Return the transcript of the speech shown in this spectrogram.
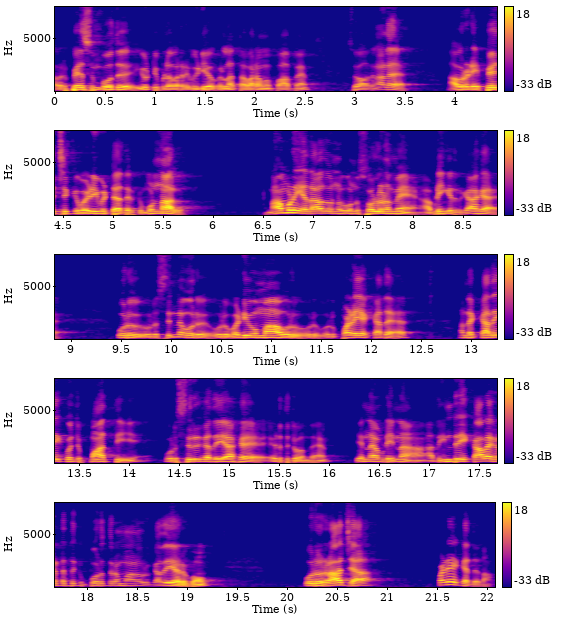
அவர் பேசும்போது யூடியூப்பில் வர வீடியோக்கள்லாம் தவறாமல் பார்ப்பேன். ஸோ அதனால் அவருடைய பேச்சுக்கு வழிவிட்டு அதற்கு முன்னால் நாமளும் ஏதாவது ஒன்று ஒன்று சொல்லணுமே அப்படிங்கிறதுக்காக ஒரு ஒரு சின்ன ஒரு ஒரு வடிவமாக ஒரு ஒரு ஒரு பழைய கதை அந்த கதையை கொஞ்சம் மாற்றி ஒரு சிறுகதையாக எடுத்துகிட்டு வந்தேன். என்ன அப்படின்னா அது இன்றைய காலகட்டத்துக்கு பொருத்தரமான ஒரு கதையாக இருக்கும். ஒரு ராஜா பழைய கதை தான்.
